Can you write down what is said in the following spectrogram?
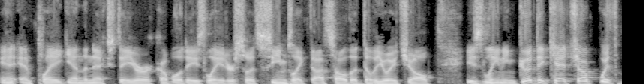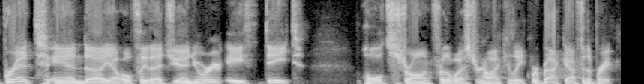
and, and, play again the next day or a couple of days later. So it seems like that's how the WHL is leaning. Good to catch up with Brent, and uh, yeah, hopefully that January eighth date holds strong for the Western Hockey League. We're back after the break.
